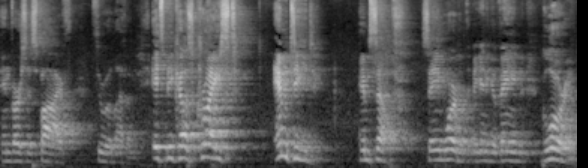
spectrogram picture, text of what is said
in verses 5 through 11. It's because Christ emptied himself. Same word at the beginning of vain glory.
